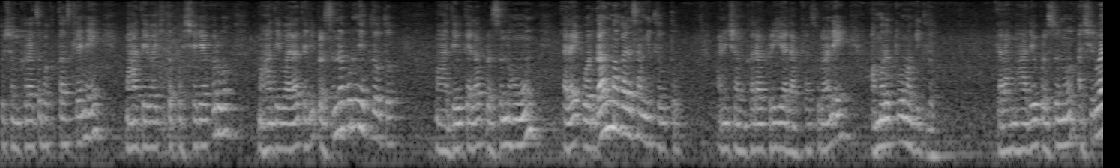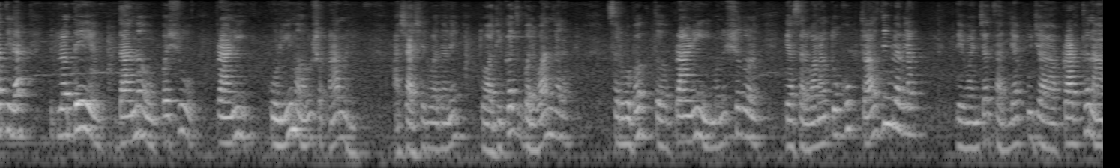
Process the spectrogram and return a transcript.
तो शंकराचा भक्त असल्याने महादेवाची तपश्चर्या करून महादेवाला त्यांनी प्रसन्न करून घेतलं होतं. महादेव त्याला प्रसन्न होऊन त्याला एक वरदान मागायला सांगितलं होतं आणि शंकराकडे या लाख्यासुराने अमरत्व मागितलं. त्याला महादेव प्रसन्न होऊन आशीर्वाद दिला की तुला देव दानव पशु प्राणी कोणीही मारू शकणार नाही. अशा आशीर्वादाने तो अधिकच बलवान झाला. सर्व भक्त प्राणी मनुष्यगण या सर्वांना तो खूप त्रास देऊ लागला. देवांच्या चालल्या पूजा प्रार्थना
